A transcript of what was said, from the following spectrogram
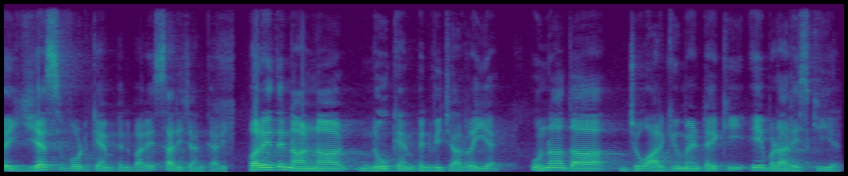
ਤੇ ਯੈਸ ਵੋਟ ਕੈਂਪੇਨ ਬਾਰੇ ਸਾਰੀ ਜਾਣਕਾਰੀ। ਪਰ ਇਹਦੇ ਨਾਲ ਨਾਲ ਨੋ ਕੈਂਪੇਨ ਵੀ ਚੱਲ ਰਹੀ ਹੈ। ਉਹਨਾਂ ਦਾ ਜੋ ਆਰਗੂਮੈਂਟ ਹੈ ਕਿ ਇਹ ਬੜਾ ਰਿਸਕੀ ਹੈ,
